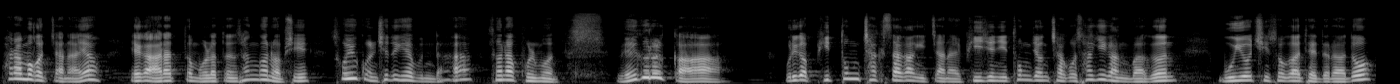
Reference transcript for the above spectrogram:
팔아먹었잖아요. 얘가 알았던 몰랐던 상관없이 소유권을 취득해 본다. 선악 불문. 왜 그럴까? 우리가 비통착사강 있잖아요. 비전이 통정차고 사기 강박은 무효 취소가 되더라도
